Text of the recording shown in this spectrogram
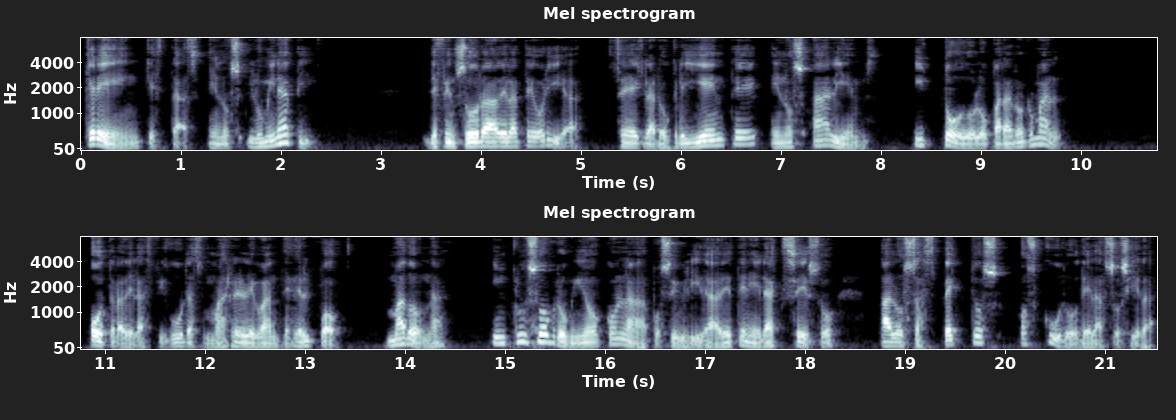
creen que estás en los Illuminati. Defensora de la teoría, se declaró creyente en los aliens y todo lo paranormal. Otra de las figuras más relevantes del pop, Madonna, incluso bromeó con la posibilidad de tener acceso a los aspectos oscuros de la sociedad.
